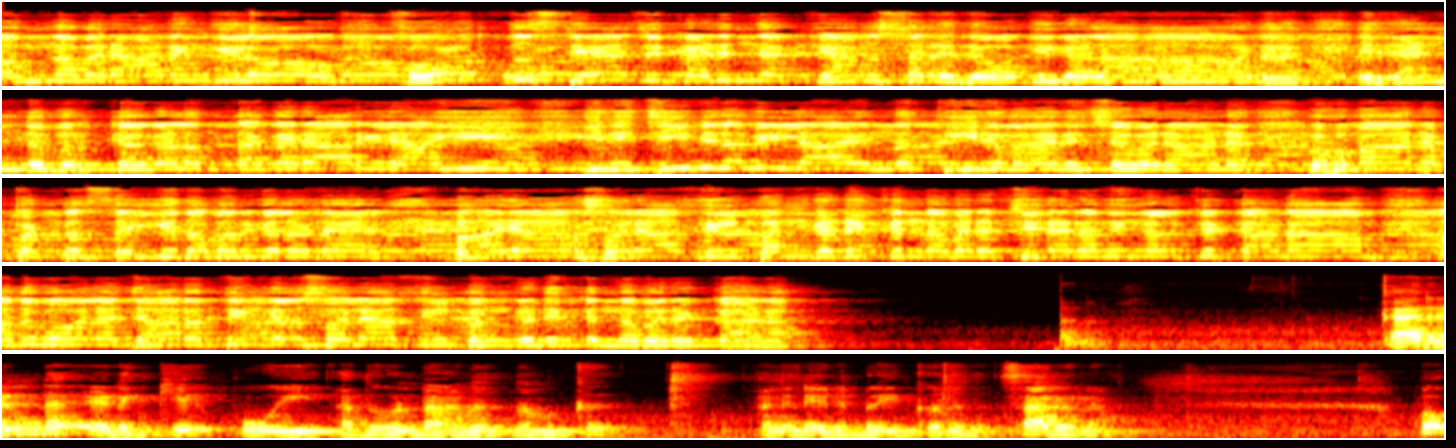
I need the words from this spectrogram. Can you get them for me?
വന്നവരാണെങ്കിലോ ഫോർത്ത് സ്റ്റേജ് കഴിഞ്ഞ ക്യാൻസർ രോഗികളാണ്. രണ്ട് വൃക്കകളും തകരാറിലായി. ഇനി ജീവിതമില്ല എന്ന് തീരുമാനിച്ചവരാണ് ബഹുമാനപ്പെട്ട സയ്യിദ് അവർകളുടെ ബായാർ സ്വലാത്തിൽ പങ്കെടുക്കുന്നവരെ ചിലരെ നിങ്ങൾക്ക് കാണാം. അതുപോലെ ജാറത്തിങ്കൽ സ്വലാത്തിൽ പങ്കെടുക്കുന്നവരെ കാണാം. കരണ്ട് ഇടയ്ക്ക് പോയി അതുകൊണ്ടാണ് നമുക്ക് അങ്ങനെ ഒരു ബ്രേക്ക് വന്നത്. സാരമില്ല. അപ്പോൾ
